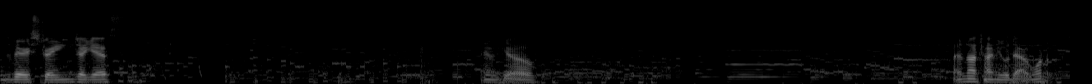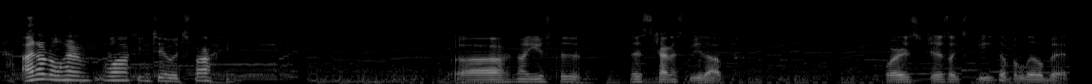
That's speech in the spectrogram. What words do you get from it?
It's very strange, I guess. There we go. I'm not trying to go down. What? I don't know where I'm walking to. It's fine. Uh, not used to this kind of speed up. Or it's just like speeds up a little bit.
